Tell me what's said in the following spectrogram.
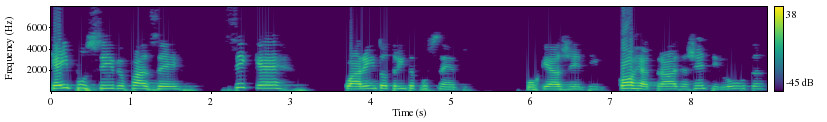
que é impossível fazer sequer 40% ou 30%, porque a gente corre atrás, a gente luta,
